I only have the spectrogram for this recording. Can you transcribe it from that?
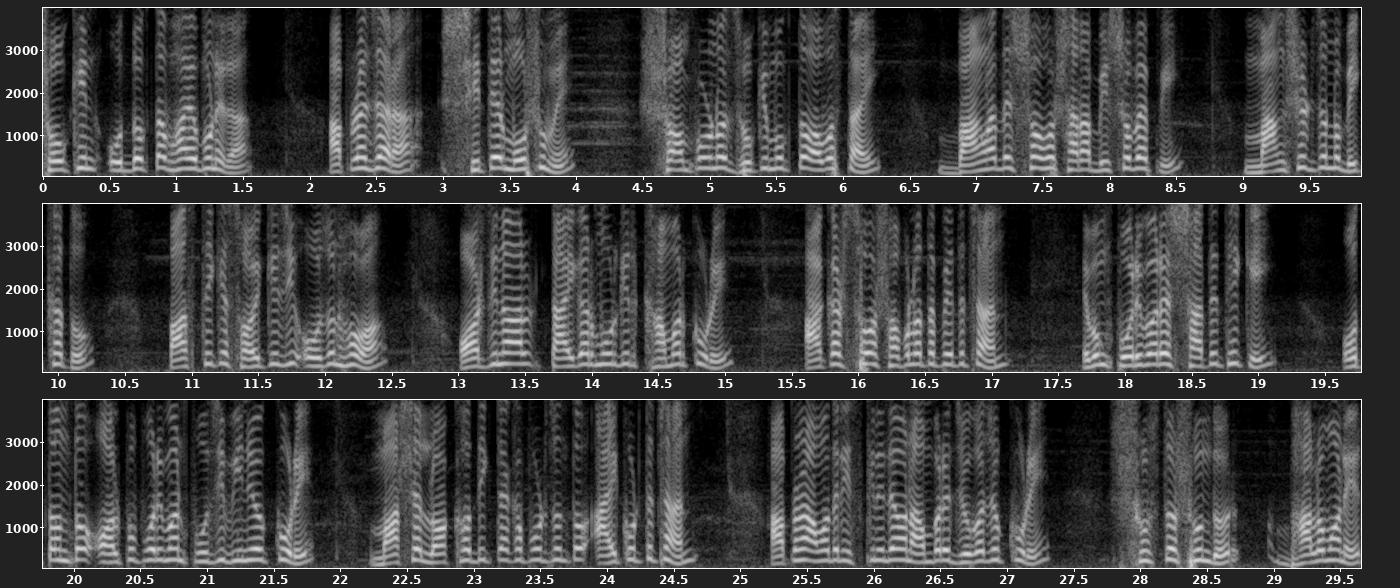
শৌখিন উদ্যোক্তা ভাই বোনেরা আপনারা যারা শীতের মৌসুমে সম্পূর্ণ ঝুঁকিমুক্ত অবস্থায় বাংলাদেশ সহ সারা বিশ্বব্যাপী মাংসের জন্য বিখ্যাত পাঁচ থেকে ছয় কেজি ওজন হওয়া অরিজিনাল টাইগার মুরগির খামার করে আকাশ ছোঁয়া সফলতা পেতে চান এবং পরিবারের সাথে থেকেই অত্যন্ত অল্প পরিমাণ পুঁজি বিনিয়োগ করে মাসে লক্ষ লক্ষাধিক টাকা পর্যন্ত আয় করতে চান, আপনারা আমাদের স্ক্রিনে দেওয়া নম্বরে যোগাযোগ করে সুস্থ, সুন্দর, ভালো মানের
